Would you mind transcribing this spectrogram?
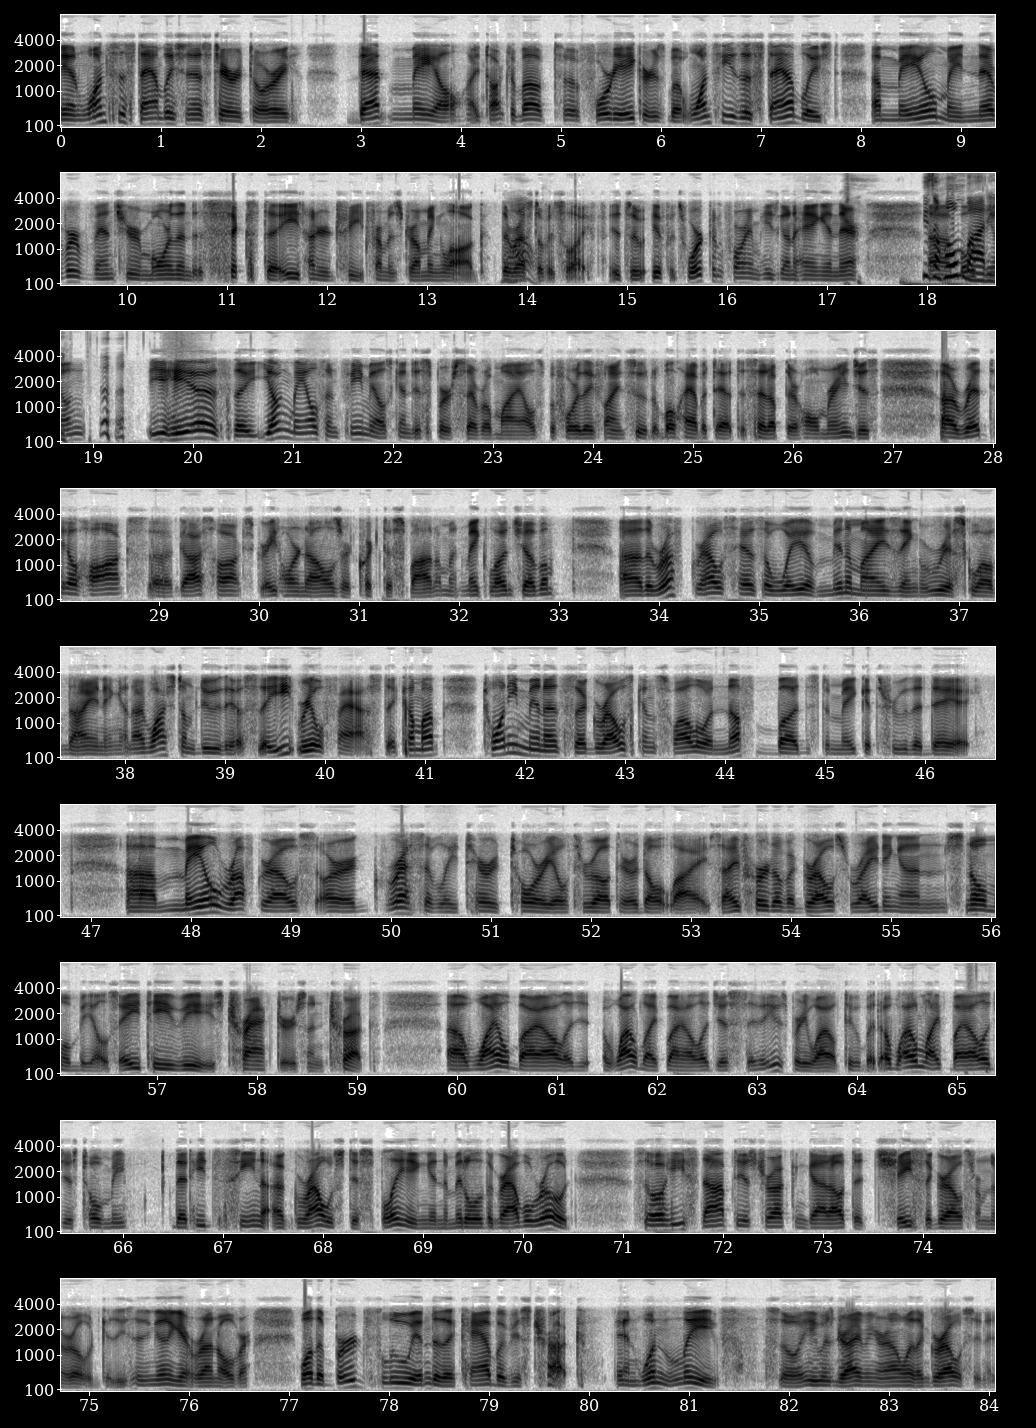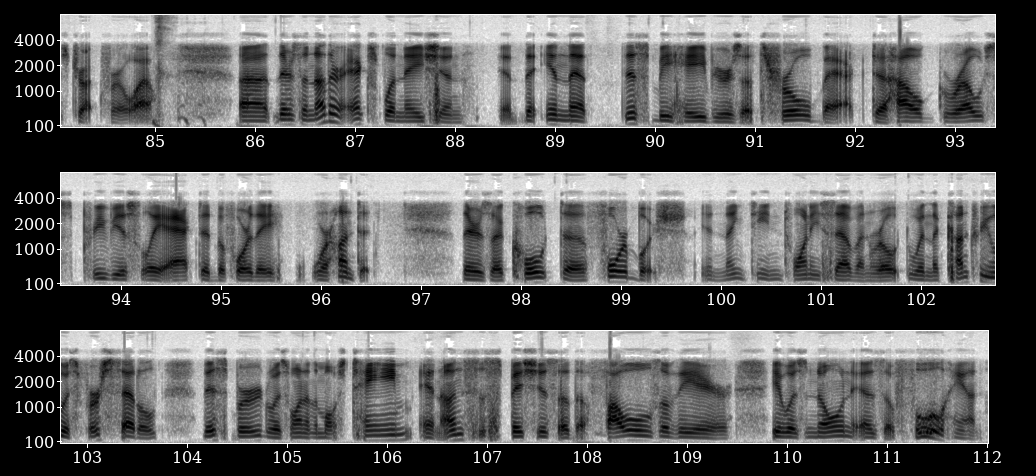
And once established in its territory, that male, I talked about uh, 40 acres, but once he's established, a male may never venture more than to six to 800 feet from his drumming log the wow. rest of his life. It's a, if it's working for him, he's going to hang in there. He's a uh, homebody. Young, he is. The young males and females can disperse several miles before they find suitable habitat to set up their home ranges. Uh, red-tailed hawks, uh, goshawks, great horned owls are quick to spot them and make lunch of them. Uh, the ruff grouse has a way of minimizing risk while dining, and I've watched them do this. They eat real fast. They come up 20 minutes. A grouse can swallow enough buds to make it through the day. Uh, male ruffed grouse are aggressively territorial throughout their adult lives. I've heard of a grouse riding on snowmobiles, ATVs, tractors, and trucks. Uh, wild a wildlife biologist, he was pretty wild too, but a wildlife biologist told me that he'd seen a grouse displaying in the middle of the gravel road. So he stopped his truck and got out to chase the grouse from the road because he said he's going to get run over. Well, the bird flew into the cab of his truck and wouldn't leave. So he was driving around with a grouse in his truck for a while. uh, there's another explanation in that this behavior is a throwback to how grouse previously acted before they were hunted. There's a quote, uh, Forbush in 1927 wrote, When the country was first settled, this bird was one of the most tame and unsuspicious of the fowls of the air. It was known as a fool hen.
